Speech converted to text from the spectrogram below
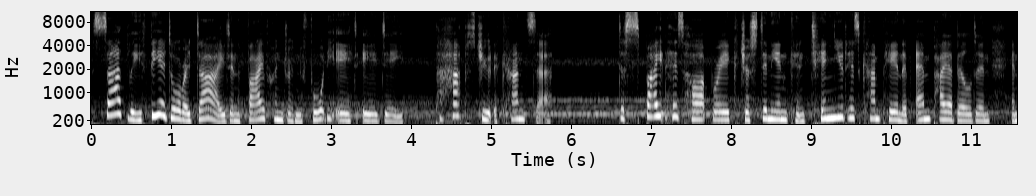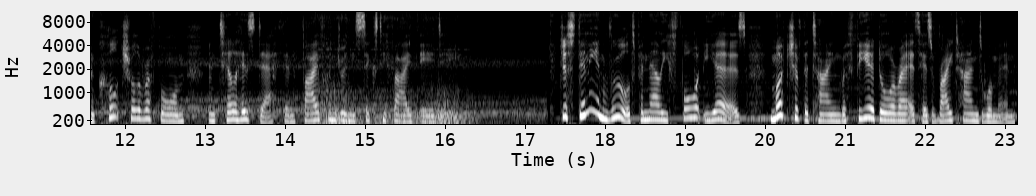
Sadly, Theodora died in 548 AD, perhaps due to cancer. Despite his heartbreak, Justinian continued his campaign of empire building and cultural reform until his death in 565 AD. Justinian ruled for nearly 40 years, much of the time with Theodora as his right hand woman.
